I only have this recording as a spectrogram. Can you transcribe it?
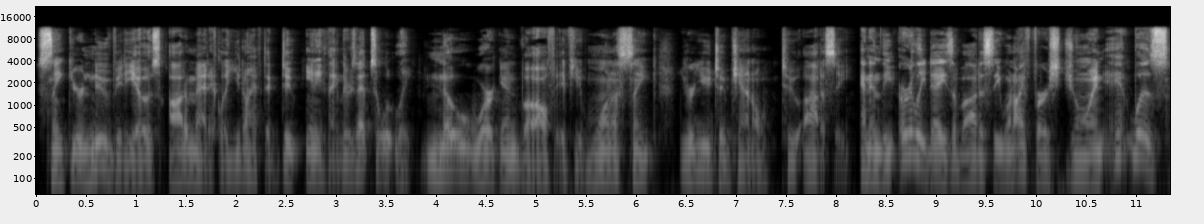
sync your new videos automatically. You don't have to do anything. There's absolutely no work involved if you want to sync your YouTube channel to Odysee. And in the early days of Odysee, when I first joined, it was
